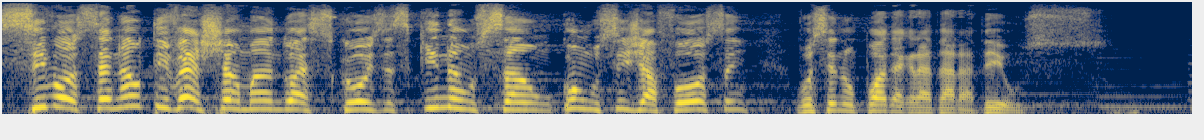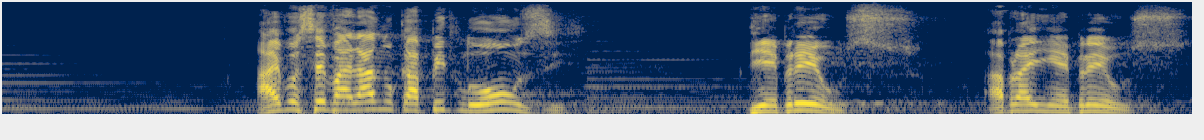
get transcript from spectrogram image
Se você não estiver chamando as coisas que não são como se já fossem, você não pode agradar a Deus. Aí você vai lá no capítulo 11 de Hebreus. Abra aí em Hebreus.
